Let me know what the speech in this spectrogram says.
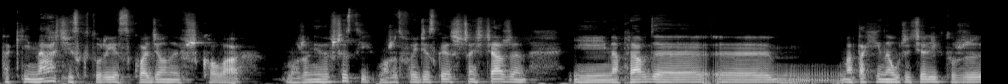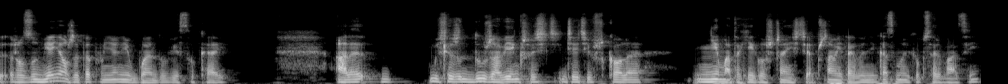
taki nacisk, który jest składziony w szkołach. Może nie we wszystkich, może Twoje dziecko jest szczęściarzem i naprawdę e, ma takich nauczycieli, którzy rozumieją, że popełnianie błędów jest ok. Ale myślę, że duża większość dzieci w szkole nie ma takiego szczęścia, przynajmniej tak wynika z moich obserwacji,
